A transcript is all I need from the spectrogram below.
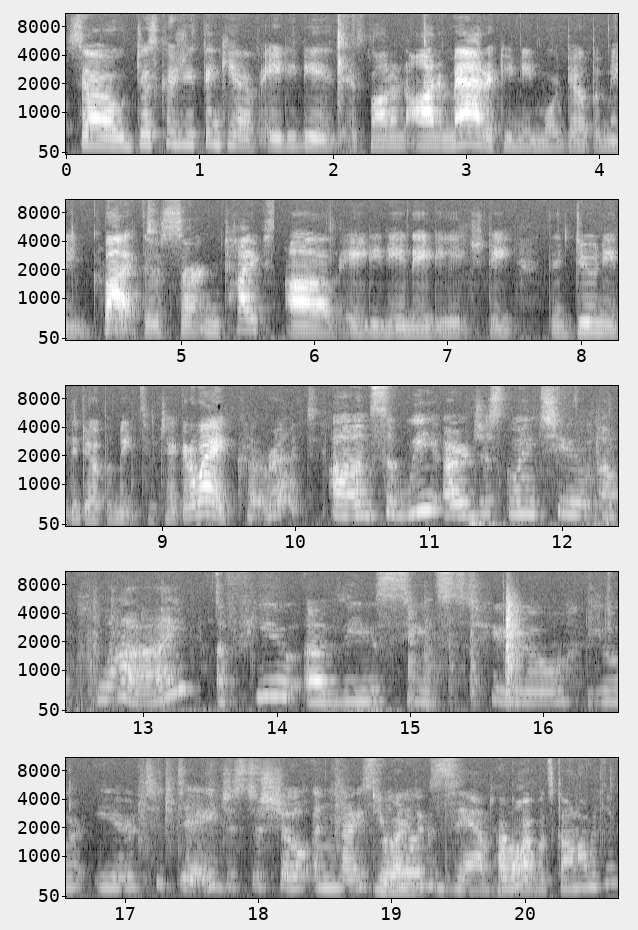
So just because you think you have ADD, it's not an automatic you need more dopamine. But there's certain types of ADD and ADHD that do need the dopamine. So take it away. Correct. Um, so we are just going to apply a few of these seeds to your ear today, just to show a nice Do you little wanna example. Talk about what's going on with you.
